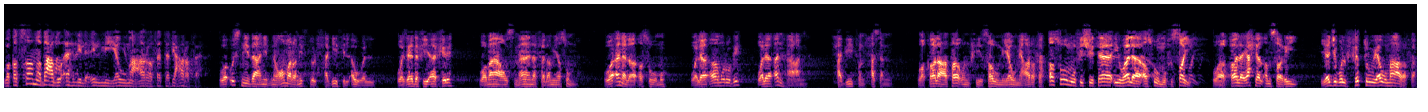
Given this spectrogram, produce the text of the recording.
وقد صام بعض أهل العلم يوم عرفة بعرفة. وأسند عن ابن عمر مثل الحديث الأول وزاد في آخره ومع عثمان فلم يصم. وأنا لا أصومه ولا آمر به ولا أنهى عنه. حديث حسن. وقال عطاء في صوم يوم عرفة أصوم في الشتاء ولا أصوم في الصيف. وقال يحيى الأنصاري يجب الفطر يوم عرفة.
